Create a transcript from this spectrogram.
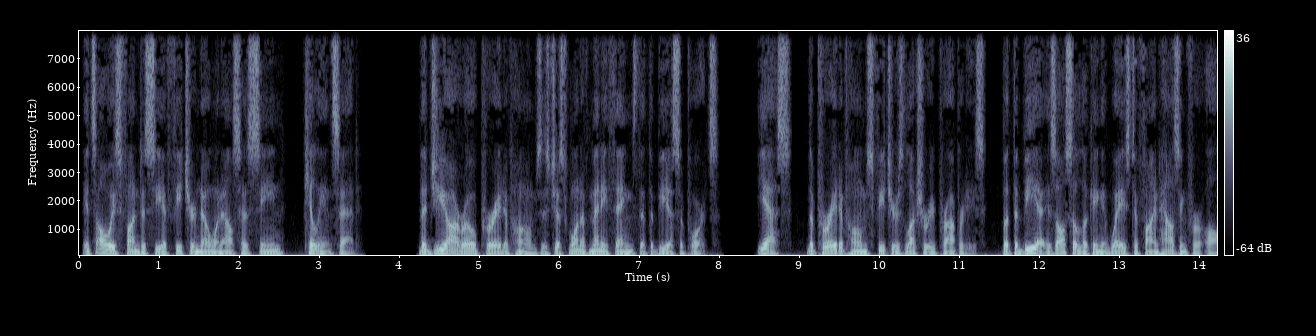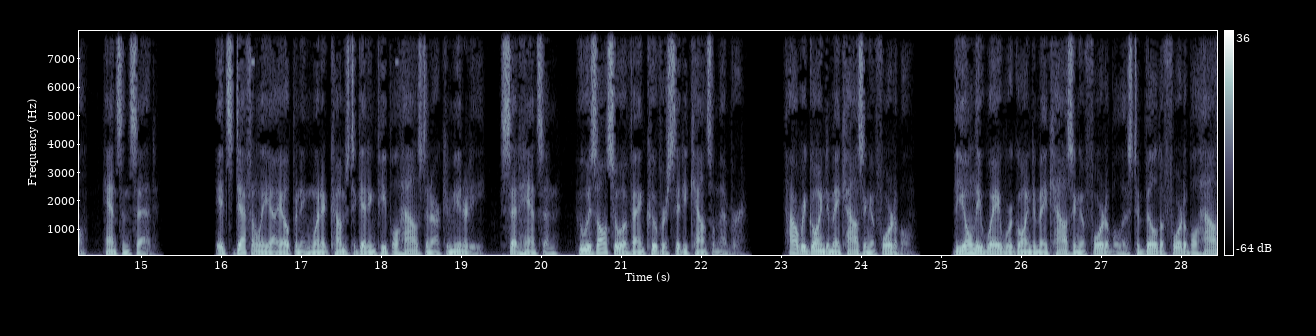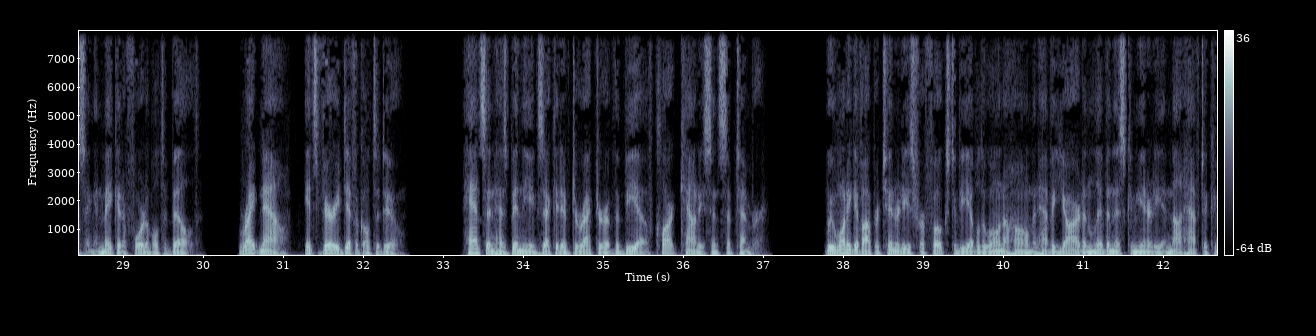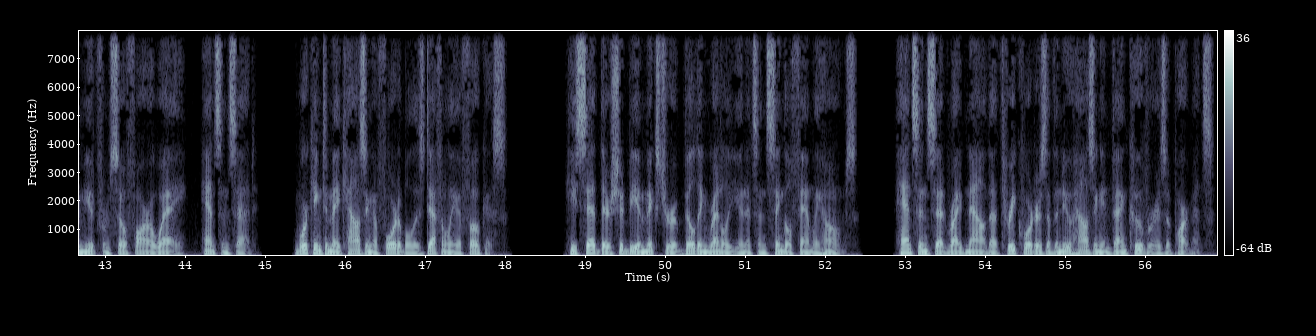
It's always fun to see a feature no one else has seen, Killian said. The GRO Parade of Homes is just one of many things that the BIA supports. Yes, the Parade of Homes features luxury properties, but the BIA is also looking at ways to find housing for all, Hansen said. It's definitely eye opening when it comes to getting people housed in our community, said Hansen, who is also a Vancouver City Council member. How are we going to make housing affordable? The only way we're going to make housing affordable is to build affordable housing and make it affordable to build. Right now, it's very difficult to do. Hansen has been the executive director of the BIA of Clark County since September. We want to give opportunities for folks to be able to own a home and have a yard and live in this community and not have to commute from so far away, Hansen said. Working to make housing affordable is definitely a focus. He said there should be a mixture of building rental units and single family homes. Hansen said right now that three quarters of the new housing in Vancouver is apartments.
